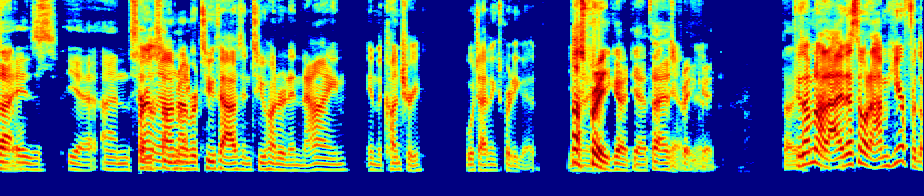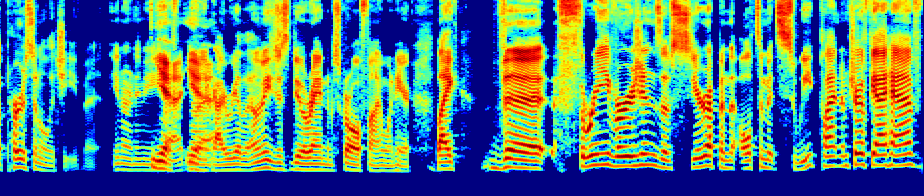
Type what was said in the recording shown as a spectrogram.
that is yeah. And so currently I'm like, number two thousand two hundred and nine in the country, which I think is pretty good. You that's pretty I mean? good. Yeah, that is yeah, pretty yeah. good. Because I'm not. I, that's not. What, I'm here for the personal achievement. You know what I mean? Yeah, yeah. Like I really. Let me just do a random scroll. Find one here. Like the three versions of syrup and the ultimate sweet platinum trophy I have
